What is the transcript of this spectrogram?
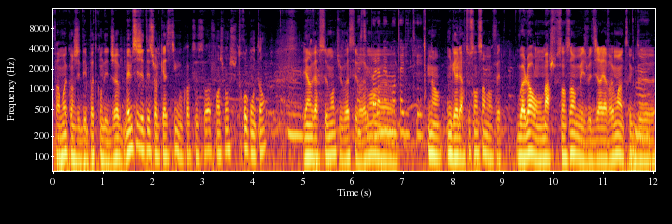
enfin, moi quand j'ai des potes qui ont des jobs, même si j'étais sur le casting ou quoi que ce soit, franchement, je suis trop content. Mhm. Et inversement, tu vois, c'est Ouais, vraiment. pas la même euh, mentalité. non, on galère tous ensemble en fait. Ou alors on marche tous ensemble, mais je veux dire, il y a vraiment un truc de.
